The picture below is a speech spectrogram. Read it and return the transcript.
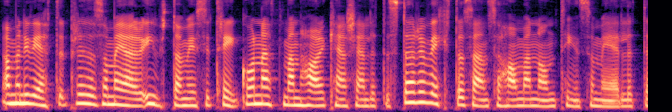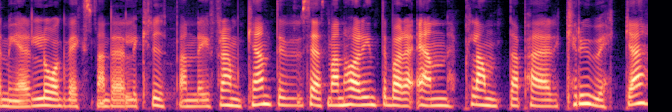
Ja men du vet, precis som man gör utomhus i trädgården, att man har kanske en lite större växt och sen så har man någonting som är lite mer lågväxtande eller krypande i framkant. Det vill säga att man har inte bara en planta per kruka.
